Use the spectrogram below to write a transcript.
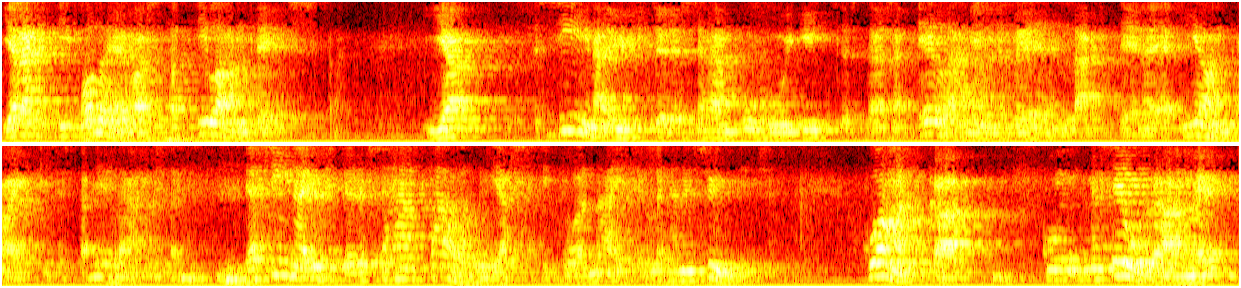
ja lähti olevasta tilanteesta. Ja siinä yhteydessä hän puhui itsestäänsä elämän veden lähteenä ja iankaikkisesta elämästä. Ja siinä yhteydessä hän paljasti tuon naiselle hänen syntinsä. Huomatkaa, kun me seuraamme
